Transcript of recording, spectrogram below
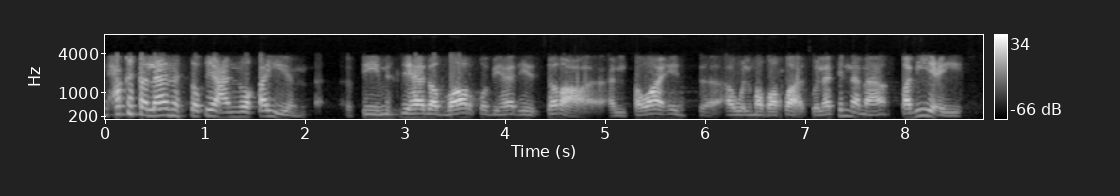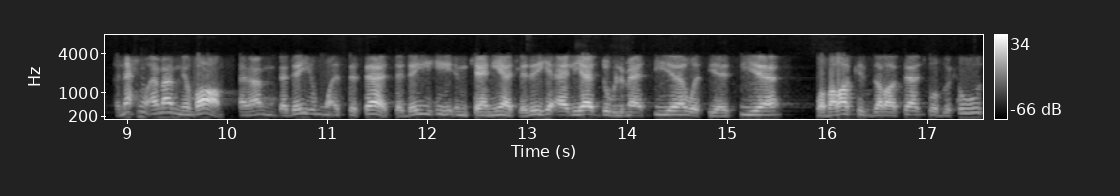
الحقيقة لا نستطيع أن نقيم في مثل هذا الظرف وبهذه السرعة الفوائد أو المضرات ولكنما طبيعي نحن أمام نظام أمام لديه مؤسسات لديه إمكانيات لديه آليات دبلوماسية وسياسية ومراكز دراسات وبحوث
